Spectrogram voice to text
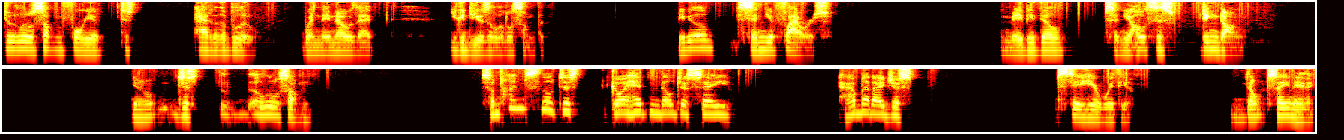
do a little something for you just out of the blue when they know that you could use a little something. Maybe they'll send you flowers. Maybe they'll send you hostess ding dong. You know, just a little something. Sometimes they'll just go ahead and they'll just say, How about I just stay here with you? Don't say anything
